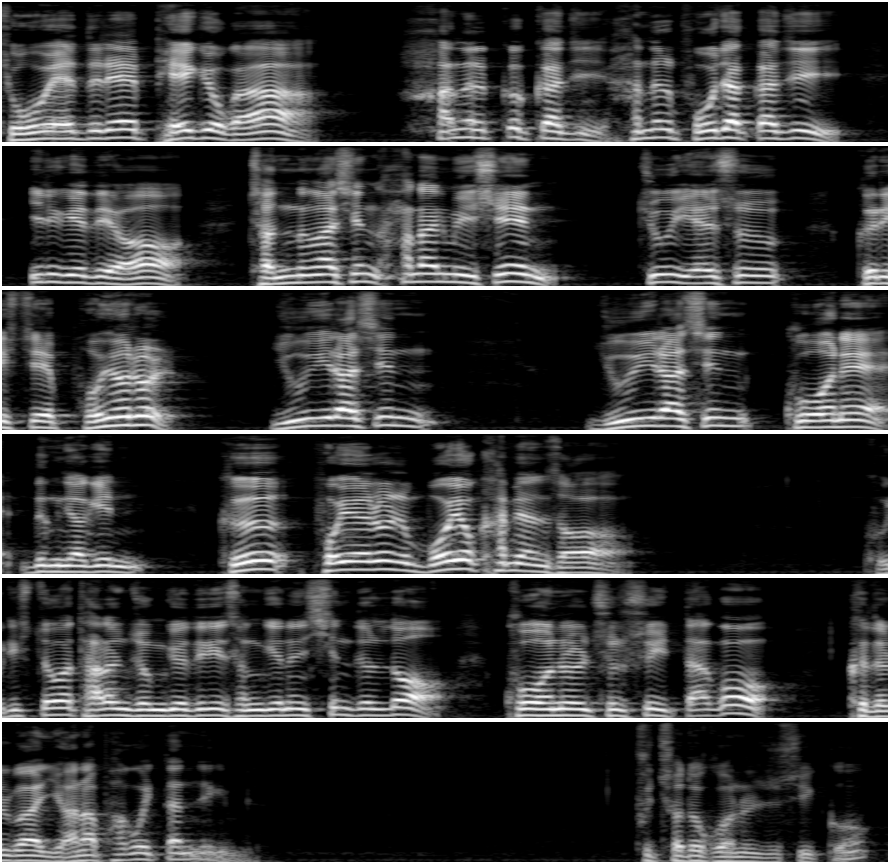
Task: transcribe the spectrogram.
교회들의 배교가 하늘 끝까지 하늘 보좌까지 이르게 되어 전능하신 하나님이신 주 예수 그리스도의 보혈을 유일하신 유일하신 구원의 능력인 그 보혈을 모욕하면서 그리스도와 다른 종교들이 섬기는 신들도 구원을 줄 수 있다고 그들과 연합하고 있다는 얘기입니다. 부처도 구원을 줄 수 있고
